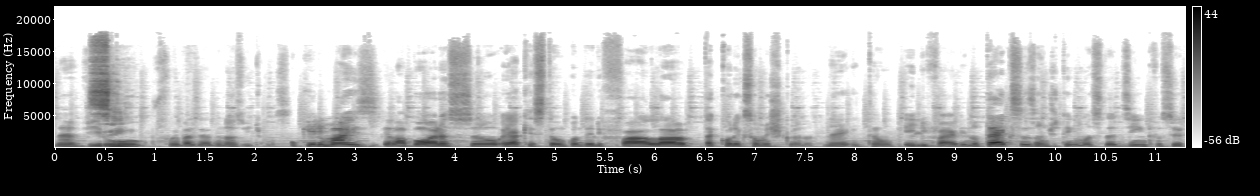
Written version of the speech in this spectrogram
né? Virou, foi baseado nas vítimas. O que ele mais elabora são, é a questão quando ele fala da conexão mexicana, né? Então, ele vai ali no Texas, onde tem uma cidadezinha que você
